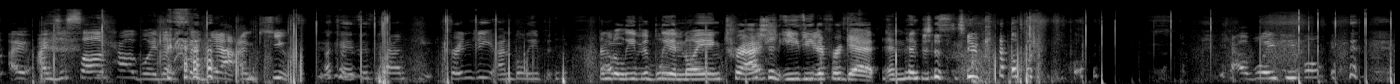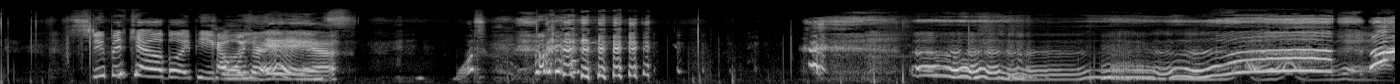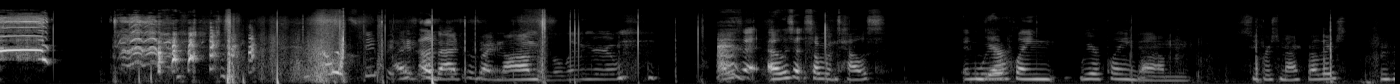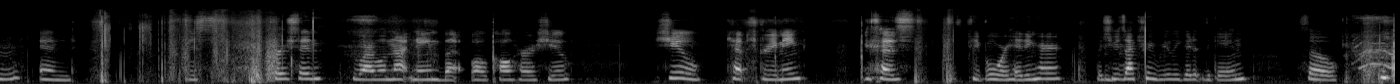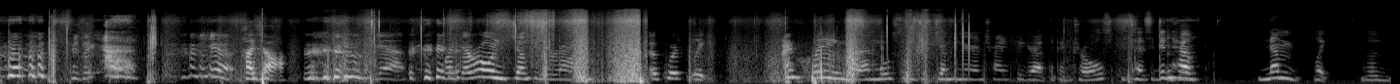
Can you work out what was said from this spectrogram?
I, I just saw a cowboy that said, yeah, I'm cute. Okay, it says yeah, I'm cute. Cringy, unbelie- unbelievably Unbelievably annoying, trash, and easy to forget. And then just two cowboy people. Cowboy people. Stupid cowboy people. Cowboys are yeah. aliens. What? I feel bad for my mom in the living room. I was at I was at someone's house, and we Yeah. were playing we were playing um, Super Smash Brothers, Mm-hmm. and this person who I will not name, but I'll call her Shu. Shu kept screaming because people were hitting her, but she was actually really good at the game. So she's like, ah, yeah. Hiya. Yeah, like everyone's jumping around. Of course, like I'm playing, but I'm mostly just jumping around trying to figure out the controls because it didn't have num like the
